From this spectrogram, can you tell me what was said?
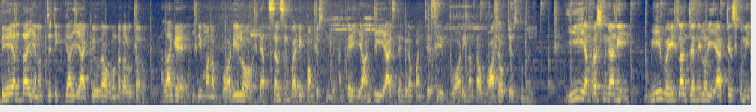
డే అంతా ఎనర్జెటిక్గా యాక్టివ్గా ఉండగలుగుతారు. అలాగే ఇది మన బాడీలో డెత్ సెల్స్ని బయటికి పంపిస్తుంది. అంటే యాంటీ యాక్సిడెంట్గా పనిచేసి బాడీని అంతా వాషౌట్ చేస్తుంది. ఈ ఎఫ్రెష్ని కానీ మీ వెయిట్ లాస్ జర్నీలో యాడ్ చేసుకుని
